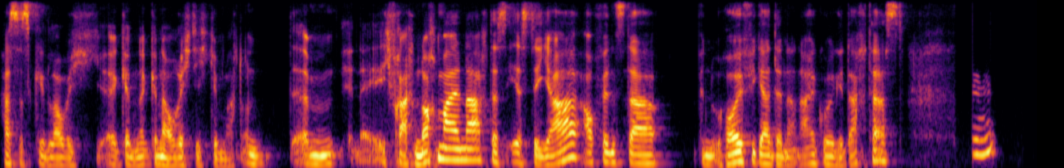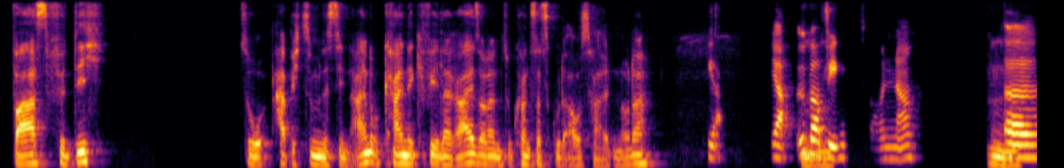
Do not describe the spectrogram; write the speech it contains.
hast du es, glaube ich, äh, genau richtig gemacht. Und ähm, ich frage nochmal nach, das erste Jahr, auch wenn es da, wenn du häufiger denn an Alkohol gedacht hast, mhm. war es für dich, so habe ich zumindest den Eindruck, keine Quälerei, sondern du konntest das gut aushalten, oder? Ja, ja, überwiegend mhm. schon, ne? Mhm. Äh,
